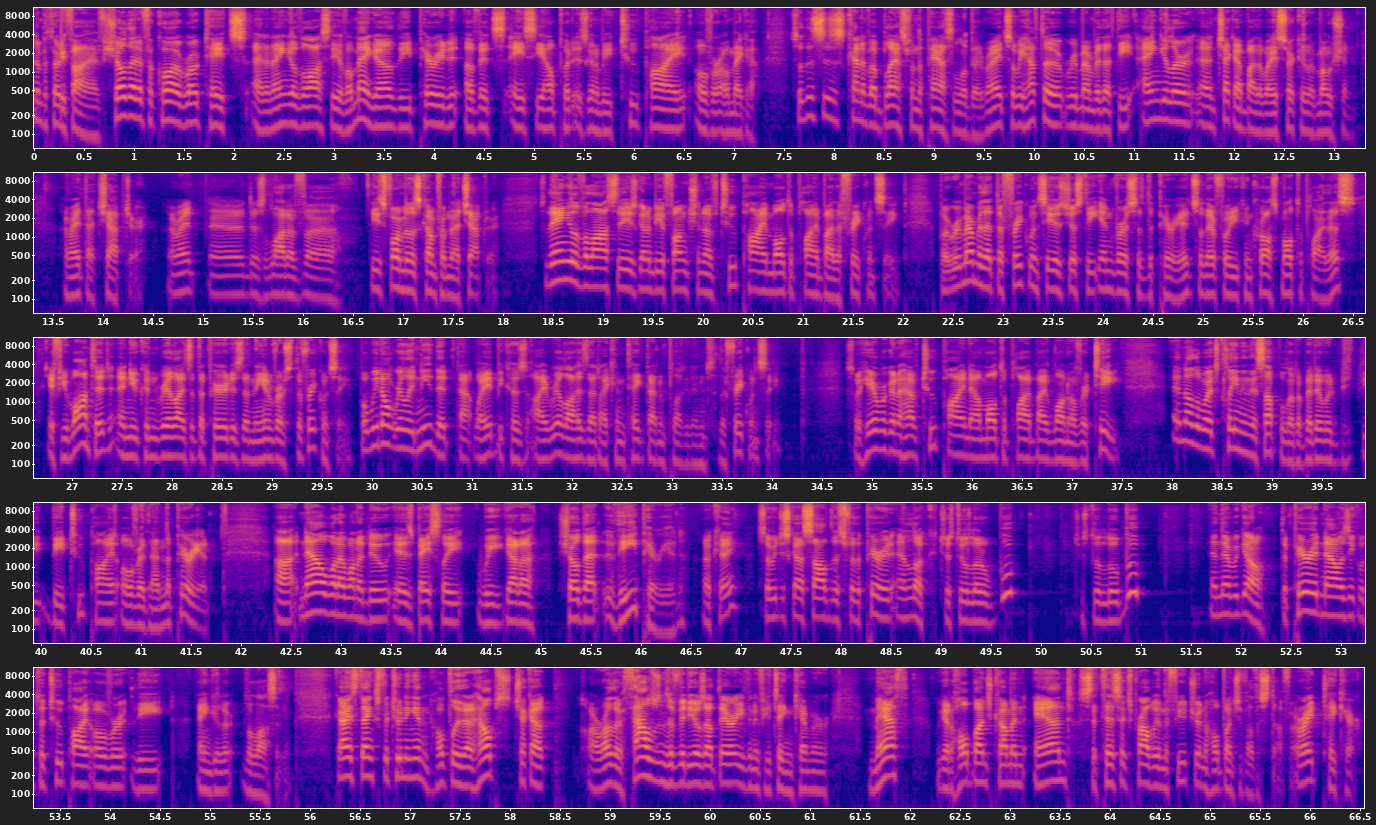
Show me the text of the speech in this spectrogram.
Number 35. Show that if a coil rotates at an angular velocity of omega, the period of its AC output is going to be 2 pi over omega. So this is kind of a blast from the past a little bit, right? So we have to remember that the angular, and check out, by the way, circular motion, all right, that chapter, all right? Uh, there's a lot of, uh, these formulas come from that chapter. So the angular velocity is going to be a function of 2 pi multiplied by the frequency. But remember that the frequency is just the inverse of the period, so therefore you can cross multiply this if you wanted, and you can realize that the period is then the inverse of the frequency. But we don't really need it that way because I realize that I can take that and plug it into the frequency. So here we're going to have 2 pi now multiplied by 1 over t. In other words, cleaning this up a little bit, it would be 2 pi over then the period. Uh, now what I want to do is basically we got to show that the period, okay? So we just got to solve this for the period, and look, just do a little boop, just a little boop, and there we go. The period now is equal to 2 pi over the angular velocity. Guys, thanks for tuning in. Hopefully that helps. Check out our other thousands of videos out there, even if you're taking camera math. We got a whole bunch coming, and statistics probably in the future, and a whole bunch of other stuff. All right, take care.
